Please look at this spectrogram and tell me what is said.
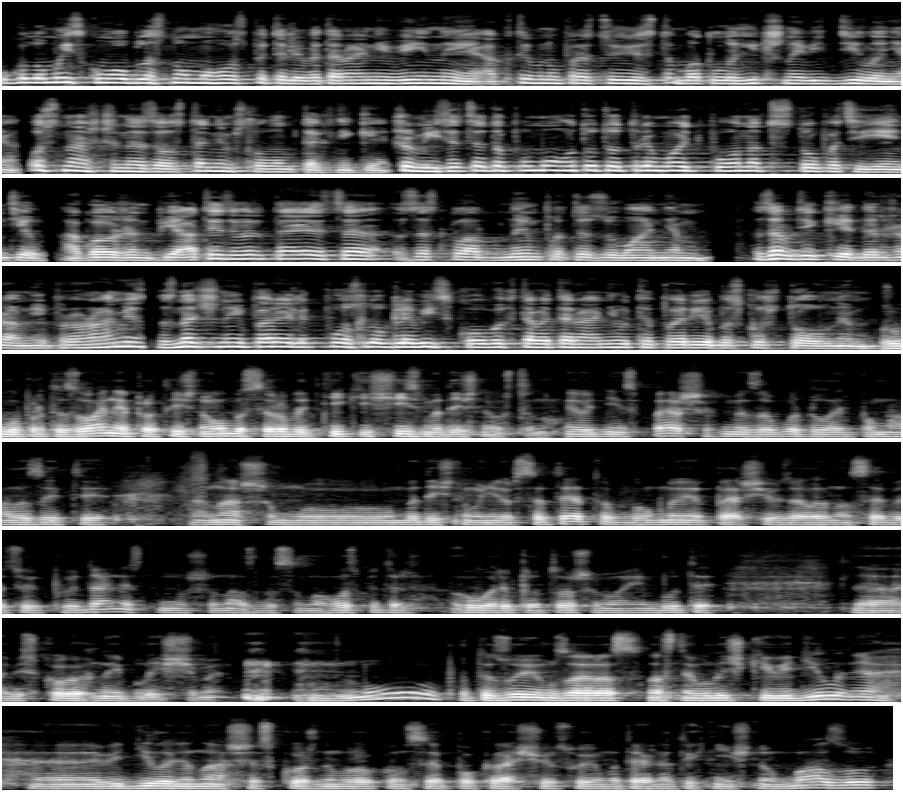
У Коломийському обласному госпіталі ветеранів війни активно працює стоматологічне відділення, оснащене за останнім словом техніки. Щомісяця допомогу тут отримують понад 100 пацієнтів, а кожен п'ятий звертається за складним протезуванням. Завдяки державній програмі значний перелік послуг для військових та ветеранів тепер є безкоштовним. Зубопротезування практично в області роблять тільки 6 медичних установ. Одні з перших ми заводили, допомагали зайти на нашому медичному університету, бо ми перші взяли на себе цю відповідальність, тому що назва саме госпіталь говорить про те, що ми маємо бути для військових найближчими. Ну, протезуємо зараз. У нас невеличкі відділення. Е, Відділення наше з кожним роком все покращує свою матеріально-технічну базу.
